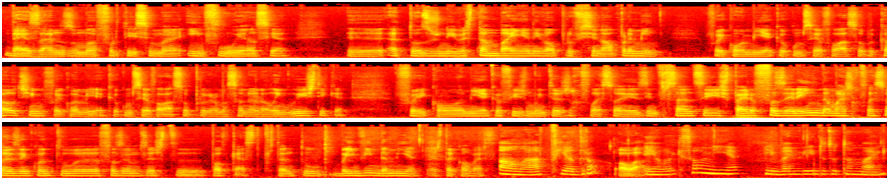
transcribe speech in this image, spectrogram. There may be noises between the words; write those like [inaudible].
10 eh, anos uma fortíssima influência a todos os níveis, também a nível profissional para mim. Foi com a Mia que eu comecei a falar sobre coaching, foi com a Mia que eu comecei a falar sobre programação neurolinguística, foi com a minha que eu fiz muitas reflexões interessantes e espero fazer ainda mais reflexões enquanto uh, fazemos este podcast. Portanto, bem-vinda, Mia, a esta conversa. Olá, Pedro. Olá. Eu é que sou a Mia e bem-vindo tu também.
